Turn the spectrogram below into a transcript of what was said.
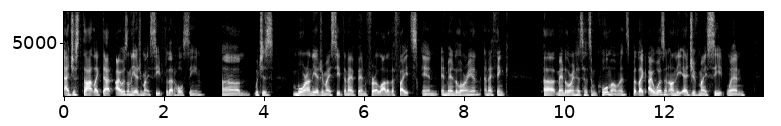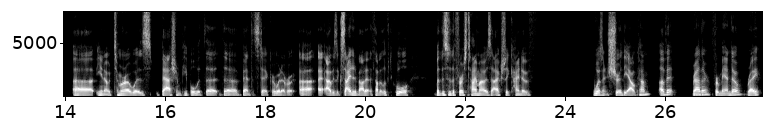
I just thought like that. I was on the edge of my seat for that whole scene, um, which is more on the edge of my seat than I've been for a lot of the fights in in Mandalorian. And I think uh, Mandalorian has had some cool moments, but like I wasn't on the edge of my seat when uh, you know Temuera was bashing people with the the bentha stick or whatever. Uh, I, I was excited about it. I thought it looked cool, but this is the first time I was actually kind of wasn't sure the outcome of it, mm-hmm. rather, mm-hmm. for Mando, right?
